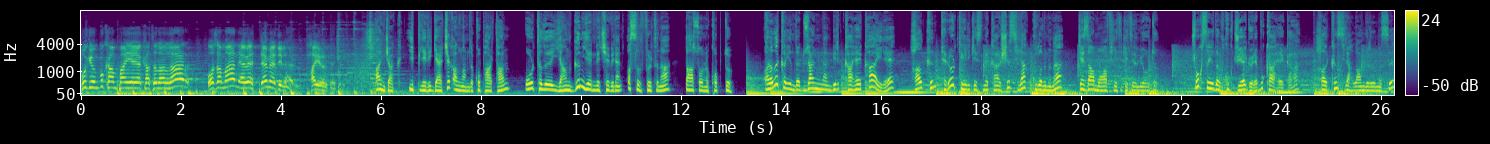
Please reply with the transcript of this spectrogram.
bugün bu kampanyaya katılanlar o zaman evet demediler, hayır dediler. Ancak ipleri gerçek anlamda kopartan, ortalığı yangın yerine çeviren asıl fırtına daha sonra koptu. Aralık ayında düzenlenen bir KHK ile halkın terör tehlikesine karşı silah kullanımına ceza muafiyeti getiriliyordu. Çok sayıda hukukçuya göre bu KHK, halkın silahlandırılması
